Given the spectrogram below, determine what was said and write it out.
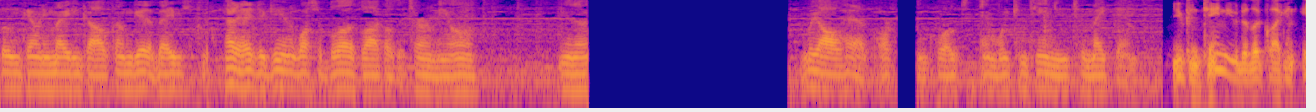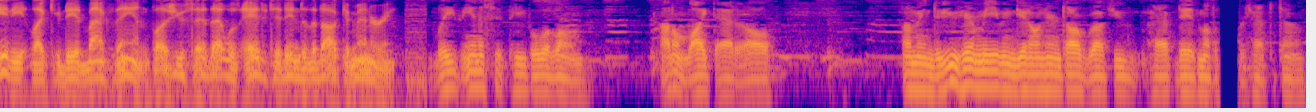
Boone County mating call, come get it, baby. Had to it again and watch the blood fly because it turned me on. You know? We all have our quotes, and we continue to make them. You continue to look like an idiot like you did back then. Plus, you said that was edited into the documentary. Leave innocent people alone. I don't like that at all. I mean, do you hear me even get on here and talk about you half dead motherfuckers half the time?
